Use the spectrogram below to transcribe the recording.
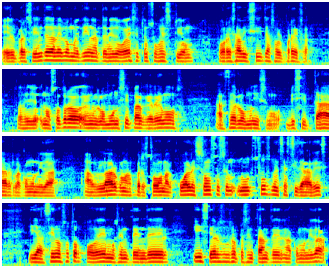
El presidente Danilo Medina ha tenido éxito en su gestión por esa visita sorpresa. Entonces nosotros en lo municipal queremos hacer lo mismo, visitar la comunidad, hablar con las personas, cuáles son sus, sus necesidades y así nosotros podemos entender y ser sus representantes en la comunidad.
